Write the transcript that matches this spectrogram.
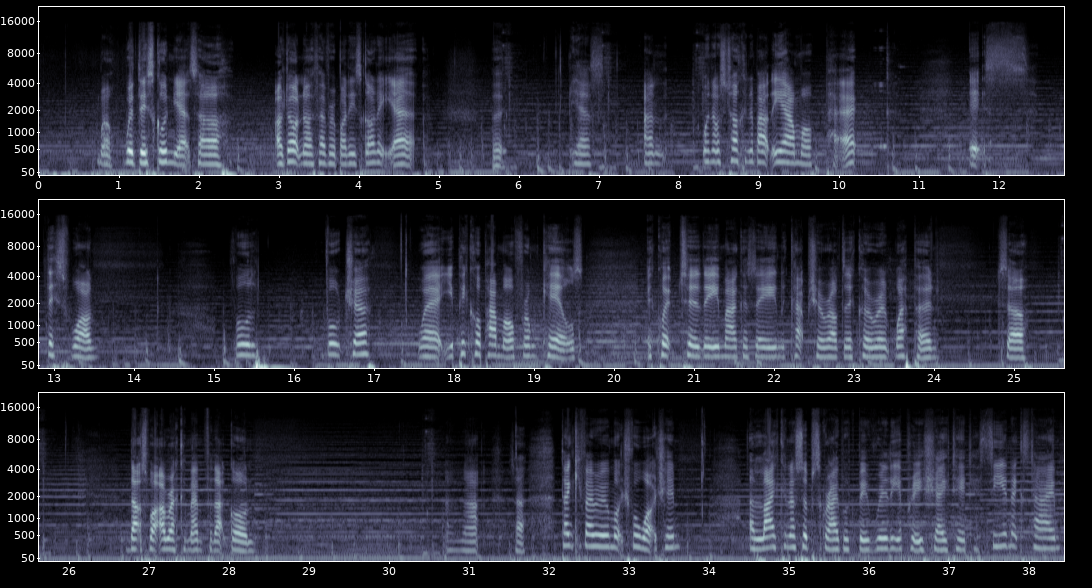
Well, with this gun yet, so I don't know if everybody's got it yet. But, yes. And when I was talking about the ammo pack, it's this one Vul- vulture where you pick up ammo from kills equipped to the magazine capture of the current weapon so that's what I recommend for that gun and that thank you very much for watching. A like and a subscribe would be really appreciated. See you next time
